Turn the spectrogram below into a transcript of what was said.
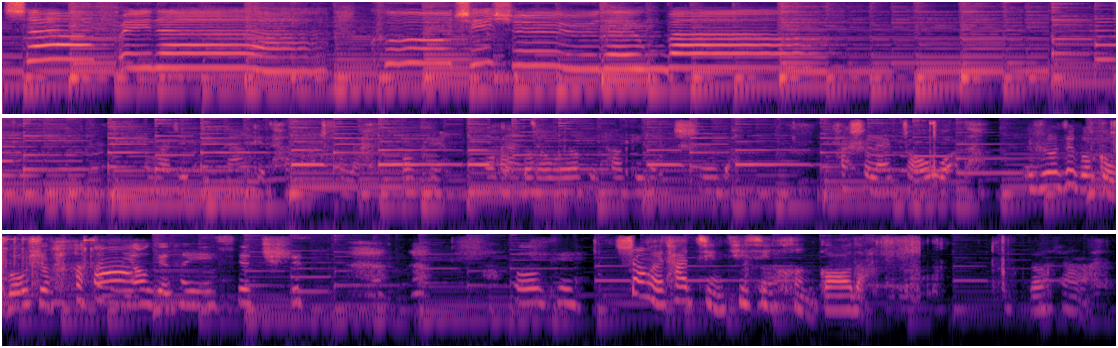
Safrina，哭泣时的拥抱。我把这饼干给他拿出来。OK，我感觉我要给他给点吃的，他是来找我的。你说这个狗狗是吧？啊你要给它一些吃。OK，上回他警惕性很高的。不要上来。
